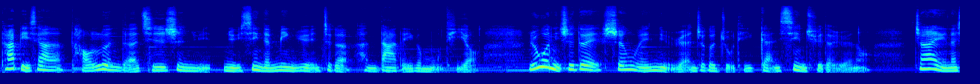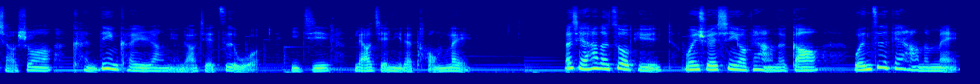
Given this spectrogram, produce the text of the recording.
他笔下讨论的其实是女女性的命运这个很大的一个母题哦。如果你是对身为女人这个主题感兴趣的人哦，张爱玲的小说肯定可以让你了解自我以及了解你的同类。而且她的作品文学性又非常的高，文字非常的美，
